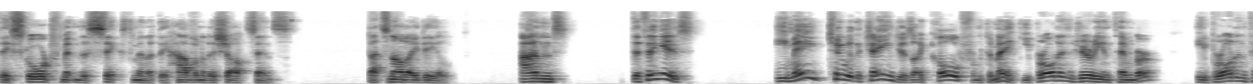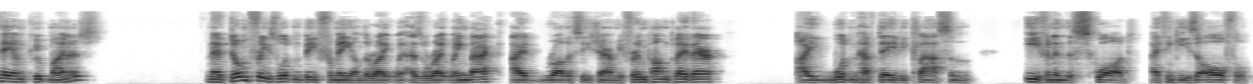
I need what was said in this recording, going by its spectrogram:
They scored from it in the sixth minute. They haven't had a shot since. That's not ideal. And the thing is, he made two of the changes I called for him to make. He brought in Jurrien Timber. He brought in Teun Koopmeiners. Now Dumfries wouldn't be for me on the right as a right wing back. I'd rather see Jeremy Frimpong play there. I wouldn't have Davy Klaassen even in the squad. I think he's awful.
